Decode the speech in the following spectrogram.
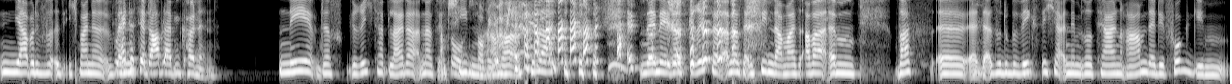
Ja, aber du, ich meine, Du hättest ja da bleiben können. nee, das Gericht hat leider anders so, entschieden. sorry, aber nee, nee, das Gericht hat anders entschieden damals. Aber ähm, was, äh, also du bewegst dich ja in dem sozialen Rahmen, der dir vorgegeben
